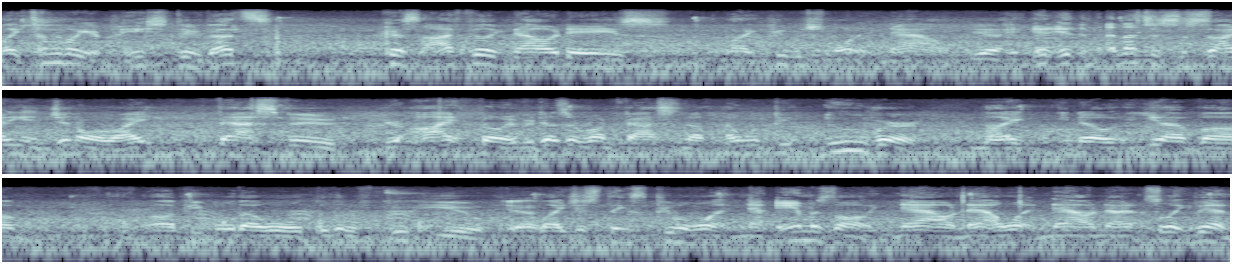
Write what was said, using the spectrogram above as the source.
like tell me about your patience, dude. That's because I feel like nowadays, like people just want it now. Yeah. And, and, and that's just society in general, right? Fast food, your iPhone, if it doesn't run fast enough, I would be Uber. Like, you know, you have um, uh, people that will deliver food to you. Yeah. Like just things people want now. Amazon, like now, now, want now, now. So like, man,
